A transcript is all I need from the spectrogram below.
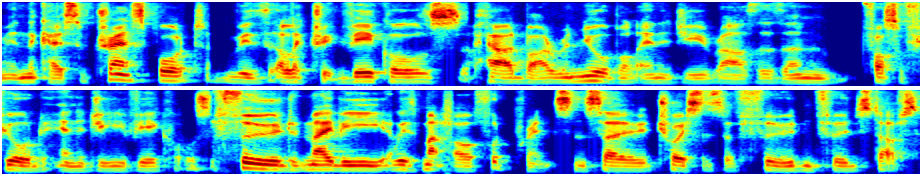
in the case of transport, with electric vehicles powered by renewable energy rather than fossil fueled energy vehicles. Food maybe with much lower footprints. And so choices of food and foodstuffs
